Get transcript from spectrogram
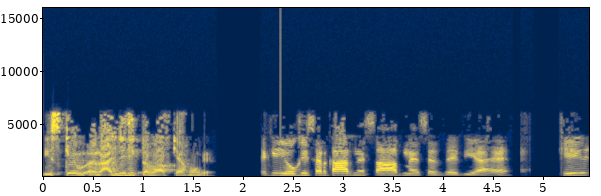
इसके राजनीतिक प्रभाव क्या होंगे? देखिए, योगी सरकार ने साफ़ मैसेज दे दिया है कि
